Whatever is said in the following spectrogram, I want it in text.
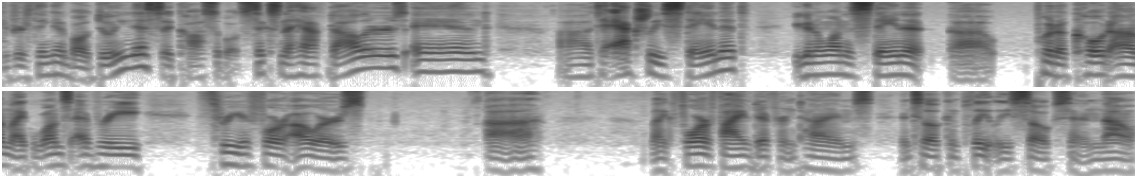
if you're thinking about doing this, it costs about six and a half dollars, and uh, to actually stain it, you're gonna want to stain it, uh, put a coat on like once every three or four hours, uh, like four or five different times until it completely soaks in. Now,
